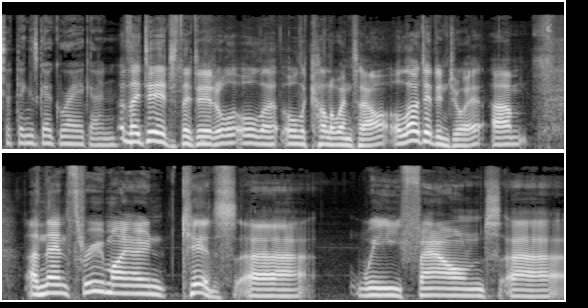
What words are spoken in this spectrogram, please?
did things go grey again? They did. They did. All, all the all the colour went out. Although I did enjoy it. Um, and then through my own kids, uh, we found uh,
